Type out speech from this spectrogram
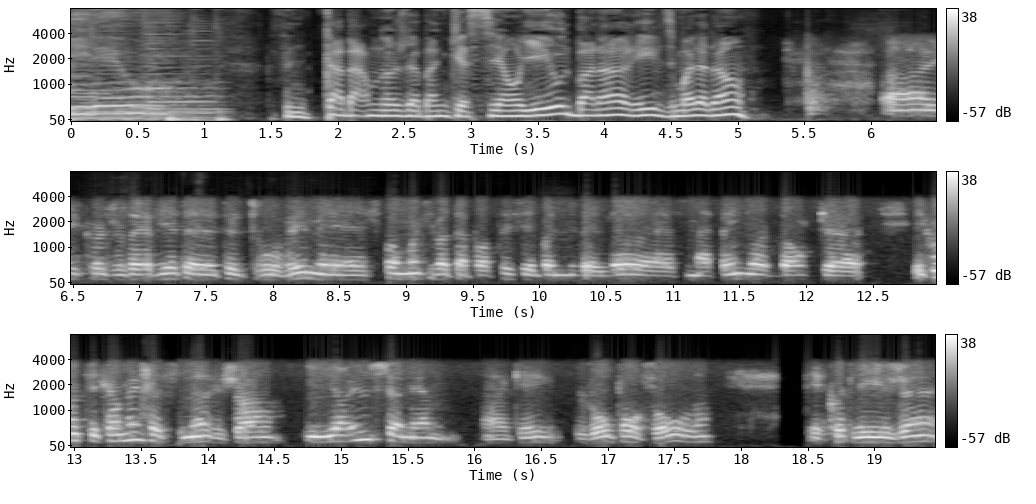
Il est où? C'est une tabarnouche de bonne question. Il est où le bonheur, Yves? Dis-moi là donc. Ah, écoute, je voudrais bien te, te le trouver, mais c'est pas moi qui va t'apporter ces bonnes nouvelles-là euh, ce matin. Là. Donc, euh, écoute, c'est quand même fascinant, Richard. Il y a une semaine, OK, jour pour jour, là, écoute, les gens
